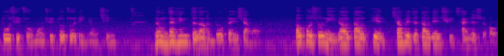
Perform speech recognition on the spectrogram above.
多去琢磨，去多做一点用心。那我们那天得到很多分享哦，包括说你要到店，消费者到店取餐的时候，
